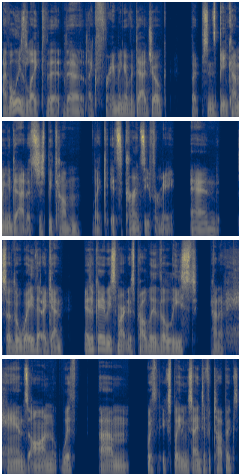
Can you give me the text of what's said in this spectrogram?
I've always liked the the like framing of a dad joke, but since becoming a dad, it's just become like it's currency for me. And so the way that again, it's okay to be smart is probably the least kind of hands on with um with explaining scientific topics.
